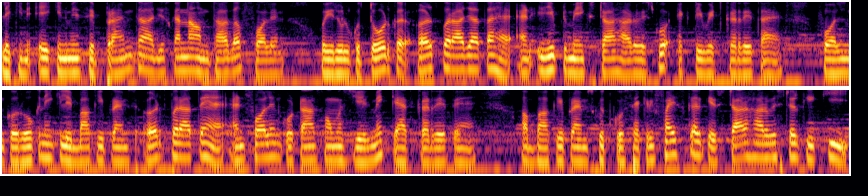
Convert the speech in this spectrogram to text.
लेकिन एक इनमें से प्राइम था, जिसका नाम था द फॉलन वही रूल को तोड़कर अर्थ पर आ जाता है एंड इजिप्ट में एक स्टार हार्वेस्ट को एक्टिवेट कर देता है। फॉलन को रोकने के लिए बाकी प्राइम्स अर्थ पर आते हैं एंड फॉलन को ट्रांसफॉर्मर्स जेल में कैद कर देते हैं। अब बाकी प्राइम्स खुद को सेक्रीफाइस करके स्टार हार्वेस्टर की की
